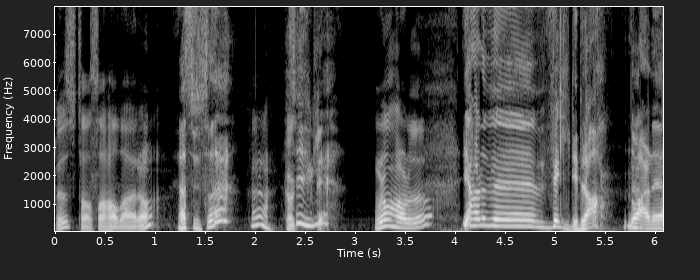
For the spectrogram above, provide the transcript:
Det er stas å ha deg her òg. Jeg syns det. Ja, Så hyggelig. Hvordan har du det? da? Jeg har det veldig bra. Nå er det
